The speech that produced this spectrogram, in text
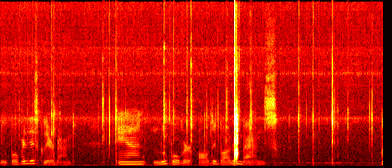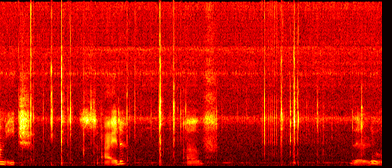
loop over this clear band and loop over all the bottom bands on each side of the loom.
